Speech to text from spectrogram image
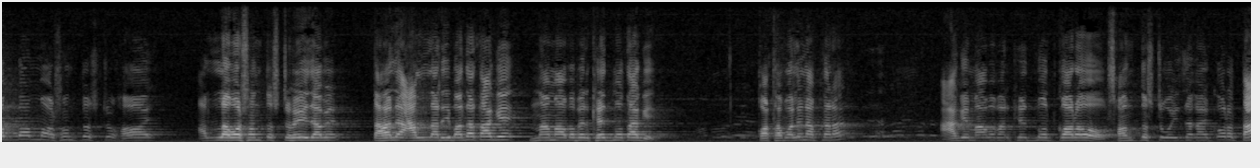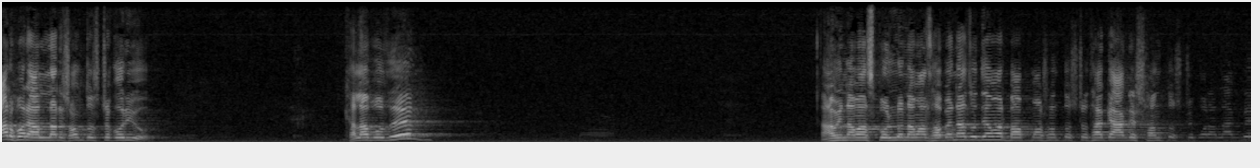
আব্বা আম্মা অসন্তুষ্ট হয়, আল্লাহ অসন্তুষ্ট হয়ে যাবে, তাহলে আল্লাহর ইবাদত আগে, না মা বাবার খেদমত আগে। কথা বলেন আপনারা? আগে মা বাবার খেদমত করো, সন্তুষ্ট ওই জায়গায় করো, তারপরে আল্লাহর সন্তুষ্ট করিও। খেলা বোঝেন? আমি নামাজ পড়ল নামাজ হবে না, যদি আমার বাপ মা সন্তুষ্ট থাকে, আগে সন্তুষ্ট করা লাগবে,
